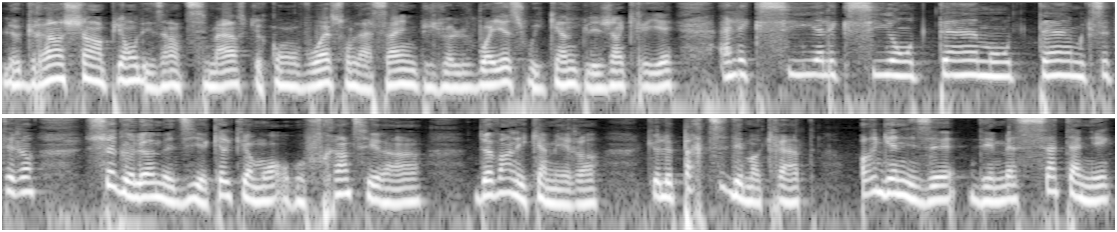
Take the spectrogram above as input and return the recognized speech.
le grand champion des anti-masques qu'on voit sur la scène, puis je le voyais ce week-end, puis les gens criaient « Alexis, Alexis, on t'aime, on t'aime, etc. » Ce gars-là me dit il y a quelques mois au franc-tireur, devant les caméras, que le Parti démocrate organisait des messes sataniques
